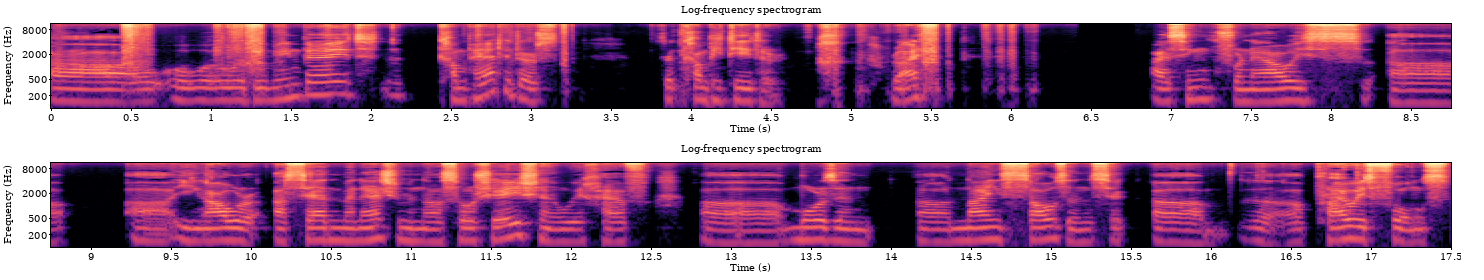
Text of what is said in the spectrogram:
Uh, what, what do you mean by it? Competitors, the competitor, right? I think for now is uh, uh, in our asset management association we have uh, more than uh, nine thousand uh, uh, private funds,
